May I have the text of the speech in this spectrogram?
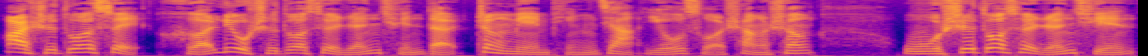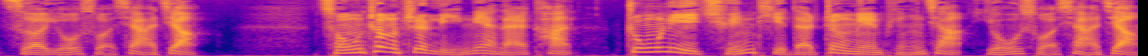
二十多岁和六十多岁人群的正面评价有所上升，五十多岁人群则有所下降。从政治理念来看，中立群体的正面评价有所下降。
